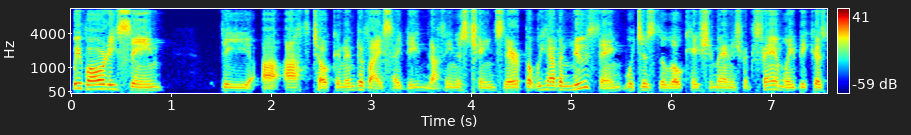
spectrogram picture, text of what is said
We've already seen the uh, auth token and device ID. Nothing has changed there, but we have a new thing, which is the location management family, because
